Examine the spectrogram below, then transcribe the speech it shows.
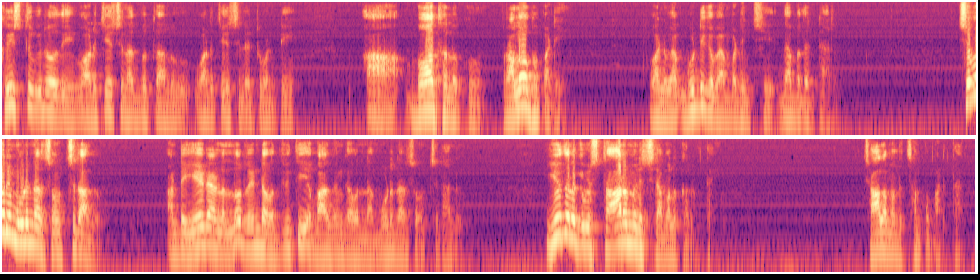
క్రీస్తు విరోధి వాడు చేసిన అద్భుతాలు వాడు చేసినటువంటి ఆ బోధలకు ప్రలోభపడి వాడిని వెం- గుడ్డిగా వెంబడించి దెబ్బతింటారు. చివరి మూడున్నర సంవత్సరాలు అంటే ఏడేళ్ళలో రెండవ ద్వితీయ భాగంగా ఉన్న మూడున్నర సంవత్సరాలు. యూదులకు విస్తారమైన శ్రమలు కలుగుతాయి. చాలామంది చంపబడతారు.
